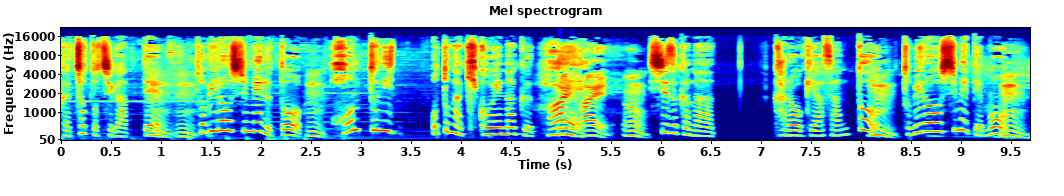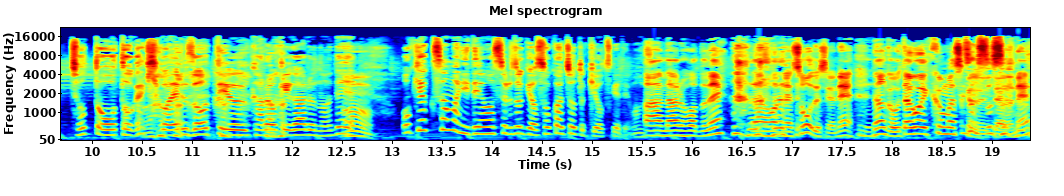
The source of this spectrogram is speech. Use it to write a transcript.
がちょっと違って、うんうん、扉を閉めると、うん、本当に音が聞こえなくって、はいはい。うん、静かなカラオケ屋さんと、扉を閉めても、ちょっと音が聞こえるぞっていうカラオケがあるので、お客様に電話するときはそこはちょっと気をつけてます。ああなるほどね。なるほどね。そうですよね。なんか歌声聞こえますけどみたいなね。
